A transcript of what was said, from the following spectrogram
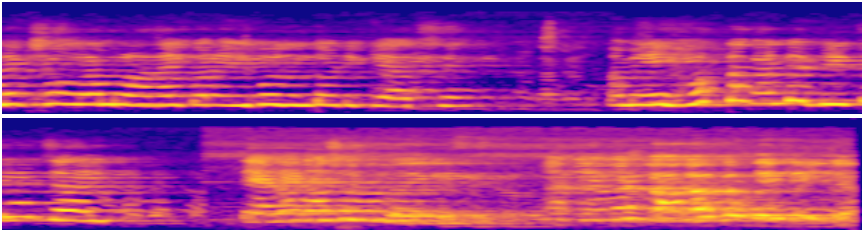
অনেক সংগ্রাম লড়াই করে এই পর্যন্ত টিকে আছে। আমি এই হত্যাকাণ্ডের বিচার চাই। তেরো বছর হয়ে গেছে। আমি আমার বাবাকে দেখেই না।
